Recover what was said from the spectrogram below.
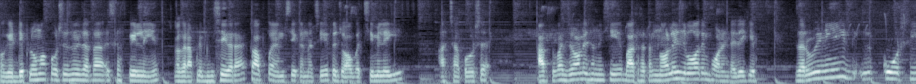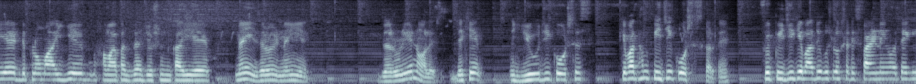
ओके डिप्लोमा कोर्सेज में ज़्यादा इसका फ़ील्ड नहीं है। अगर आपने बी सी करा है तो आपको एम सी करना चाहिए तो जॉब अच्छी मिलेगी अच्छा कोर्स है। आपके पास नॉलेज होनी चाहिए, बात खत्म। नॉलेज बहुत इंपॉर्टेंट है, देखिए, ज़रूरी नहीं है कि कोर्स ये डिप्लोमा ये, हमारे पास ग्रेजुएशन का ये, नहीं, ज़रूरी नहीं है। ज़रूरी है नॉलेज देखिए यू जी कोर्सेज के बाद हम पी जी कोर्सेज करते हैं। फिर पीजी के बाद भी कुछ लोग सेटिस्फाइड नहीं होते कि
